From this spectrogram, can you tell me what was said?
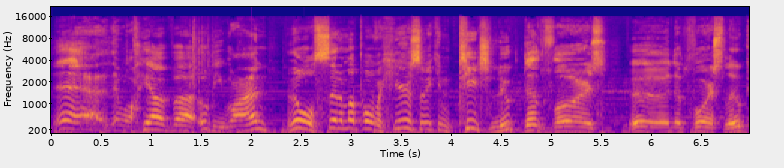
Yeah, then we'll have uh, Obi-Wan, and then we'll set him up over here so he can teach Luke the Force. Uh, the Force, Luke.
